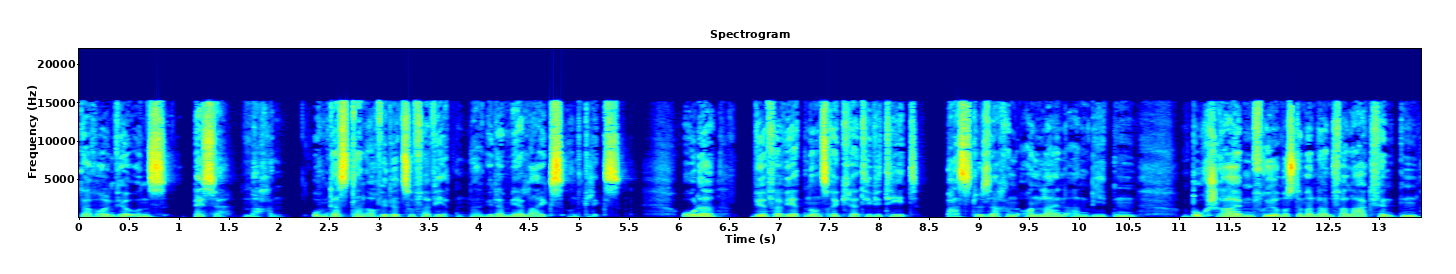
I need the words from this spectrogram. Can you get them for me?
da wollen wir uns besser machen, um das dann auch wieder zu verwerten, ne? wieder mehr Likes und Klicks. Oder wir verwerten unsere Kreativität, Bastelsachen online anbieten, Buch schreiben, früher musste man da einen Verlag finden,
